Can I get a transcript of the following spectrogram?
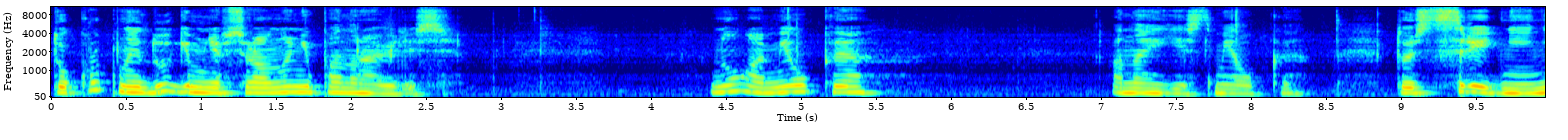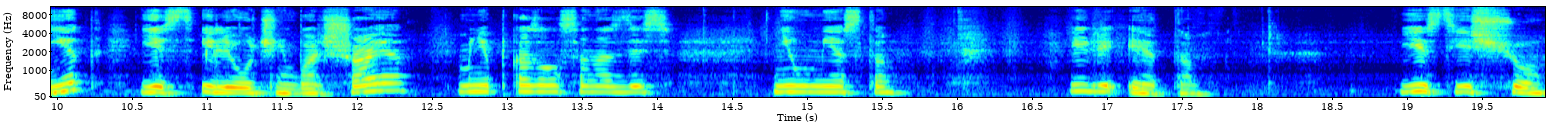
то крупные дуги мне все равно не понравились. Ну, а мелкая она и есть мелкая. То есть средней нет, есть или очень большая, мне показалось, она здесь неуместна, или это. Есть еще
